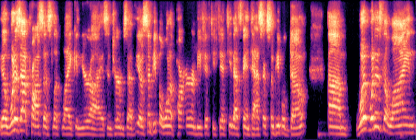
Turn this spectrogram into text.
You know, what does that process look like in your eyes in terms of you know some people want to partner and be 50 50 that's fantastic some people don't um, what what is the line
